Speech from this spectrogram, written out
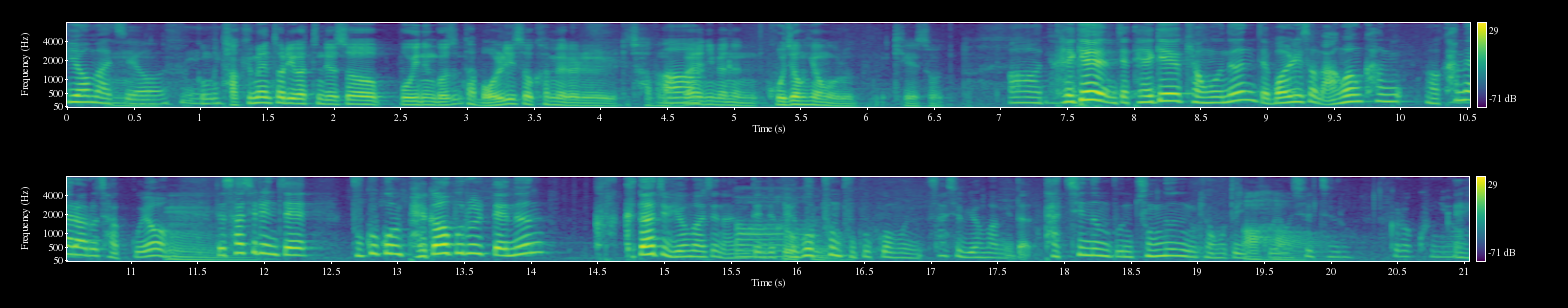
위험하지요. 네. 그럼 뭐 다큐멘터리 같은 데서 보이는 것은 다 멀리서 카메라를 이렇게 잡은 아. 건가요? 아 니면은 고정형으로 이렇게 해서 어, 대개 이제 대개의 경우는 이제 멀리서 망원 카, 어, 카메라로 잡고요. 음. 근데 사실 이제 북극곰 배가 부를 때는 그- 그다지 위험하진 않은데 아. 이제 배고픈 북극곰은 사실 위험합니다. 다치는 분 죽는 경우도 있고요, 아하. 실제로. 그렇군요. 네.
